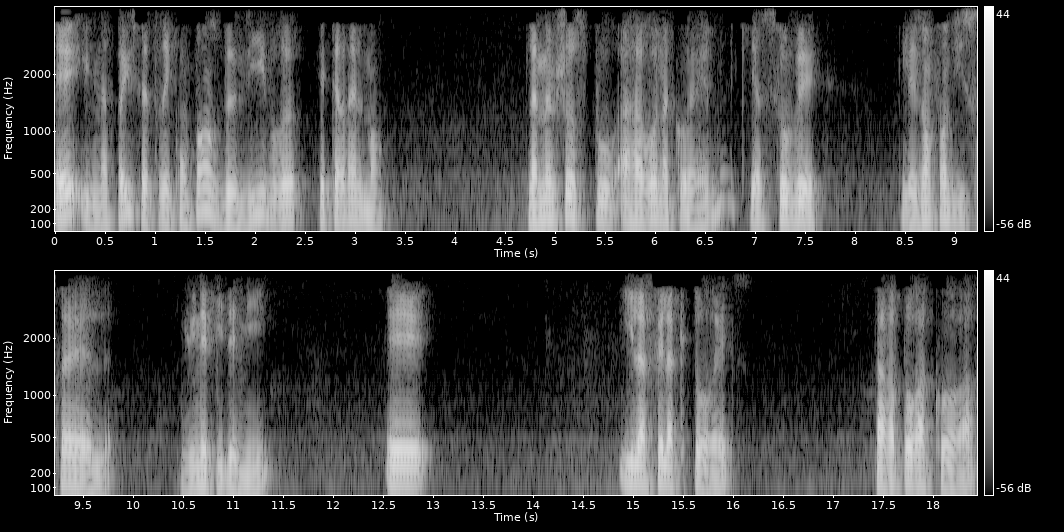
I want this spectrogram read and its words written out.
et il n'a pas eu cette récompense de vivre éternellement. La même chose pour Aharon à Cohen, qui a sauvé les enfants d'Israël d'une épidémie, et il a fait l'actorex par rapport à Korach,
